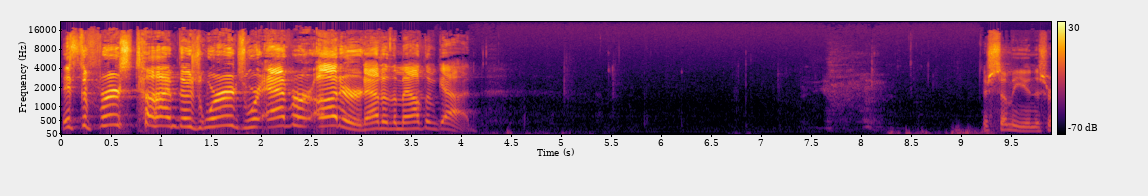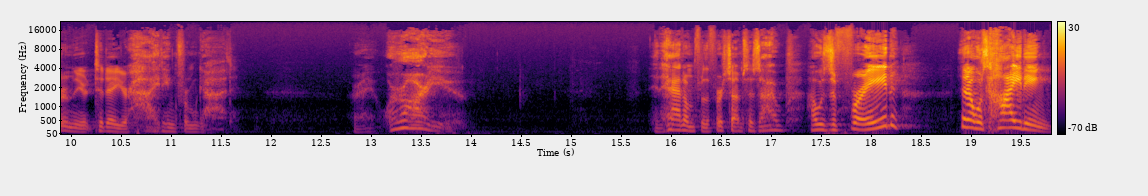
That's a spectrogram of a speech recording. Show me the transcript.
It's the first time those words were ever uttered out of the mouth of God. There's some of you in this room today, you're hiding from God. Right? Where are you? And Adam, for the first time, says, I, I was afraid and I was hiding.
